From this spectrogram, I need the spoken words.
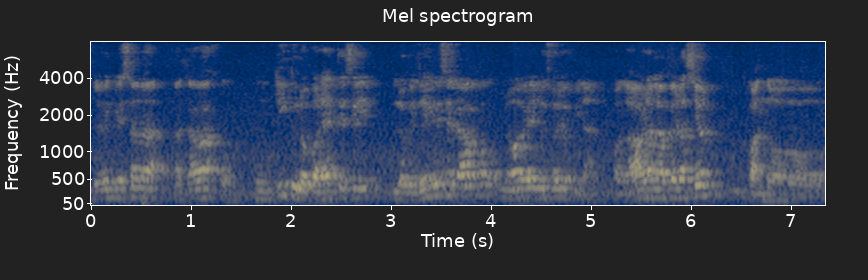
yo voy a ingresar acá abajo un título para este CI, lo que yo ingrese acá abajo no va a ver el usuario final. Cuando abra la operación, cuando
